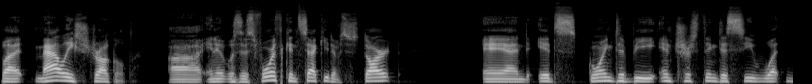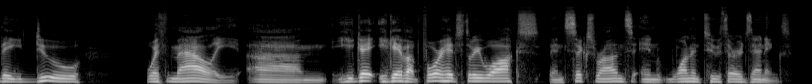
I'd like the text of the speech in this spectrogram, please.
but Mahle struggled. Uh, and it was his fourth consecutive start. And it's going to be interesting to see what they do with Mahle. Um, he, ga- he gave up four hits, three walks, and six runs in one and two thirds innings.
